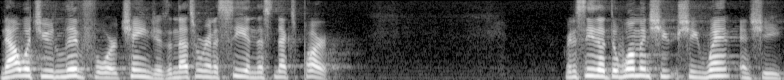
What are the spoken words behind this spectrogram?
now what you live for changes. And that's what we're going to see in this next part. We're going to see that the woman, she, she went and she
